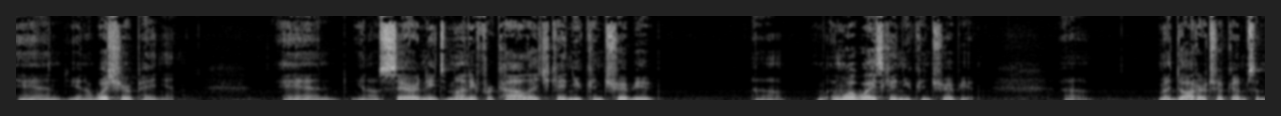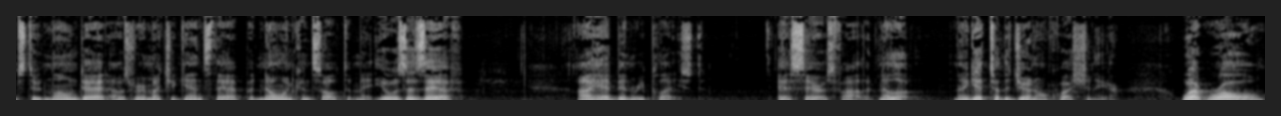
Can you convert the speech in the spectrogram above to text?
And, you know, what's your opinion? and you know Sarah needs money for college. Can you contribute? Uh, in what ways can you contribute? Uh, my daughter took on some student loan debt. I was very much against that, but no one consulted me. It was as if I had been replaced as Sarah's father. Now, look, let me get to the general question here. What role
